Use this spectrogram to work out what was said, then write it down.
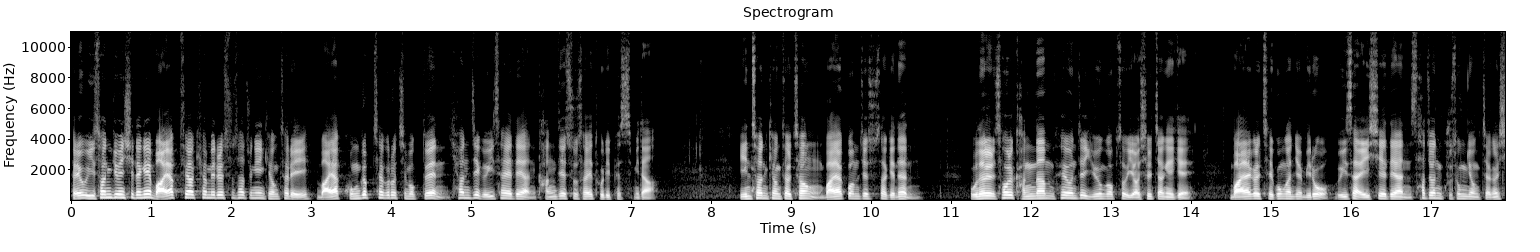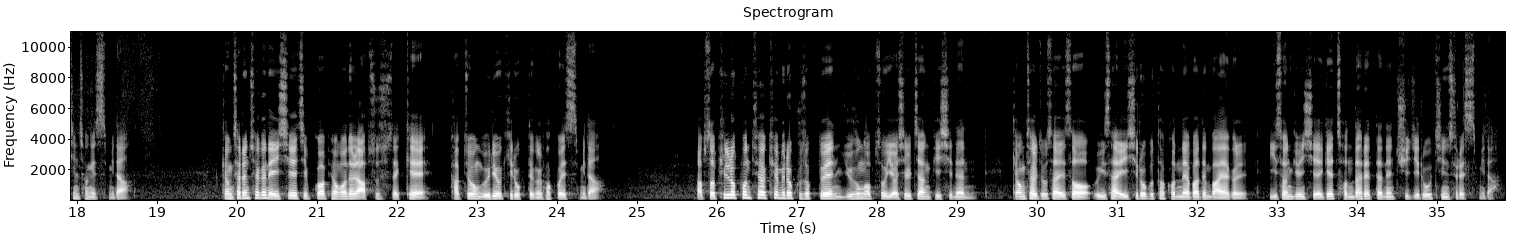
배우 이선균 씨 등의 마약 투약 혐의를 수사 중인 경찰이 마약 공급책으로 지목된 현직 의사에 대한 강제 수사에 돌입했습니다. 인천경찰청 마약범죄수사계는 오늘 서울 강남 회원제 유흥업소 여실장에게 마약을 제공한 혐의로 의사 A 씨에 대한 사전 구속영장을 신청했습니다. 경찰은 최근 A 씨의 집과 병원을 압수수색해 각종 의료 기록 등을 확보했습니다. 앞서 필로폰 투약 혐의로 구속된 유흥업소 여실장 B 씨는 경찰 조사에서 의사 A 씨로부터 건네받은 마약을 이선균 씨에게 전달했다는 취지로 진술했습니다.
